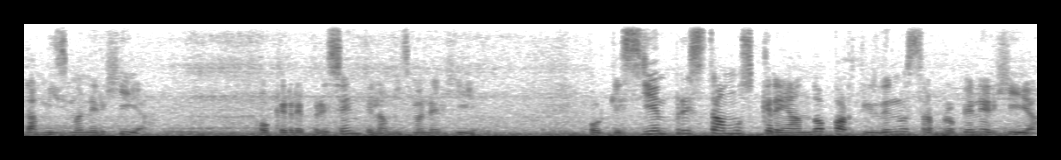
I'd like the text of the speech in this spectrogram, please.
la misma energía o que represente la misma energía. Porque siempre estamos creando a partir de nuestra propia energía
